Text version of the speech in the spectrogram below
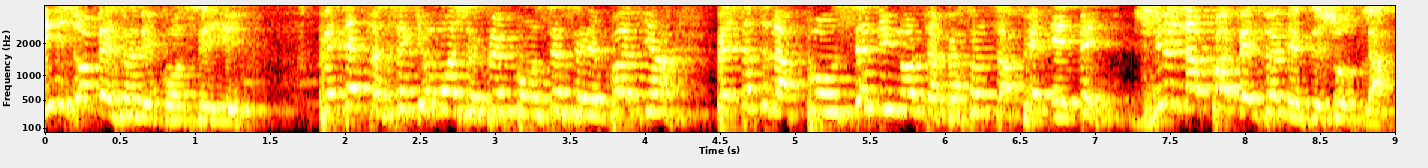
Ils ont besoin de conseillers. Peut-être ce que moi je peux penser, ce n'est pas bien. La pensée d'une autre personne, ça peut aider. Dieu n'a pas besoin de ces choses-là.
